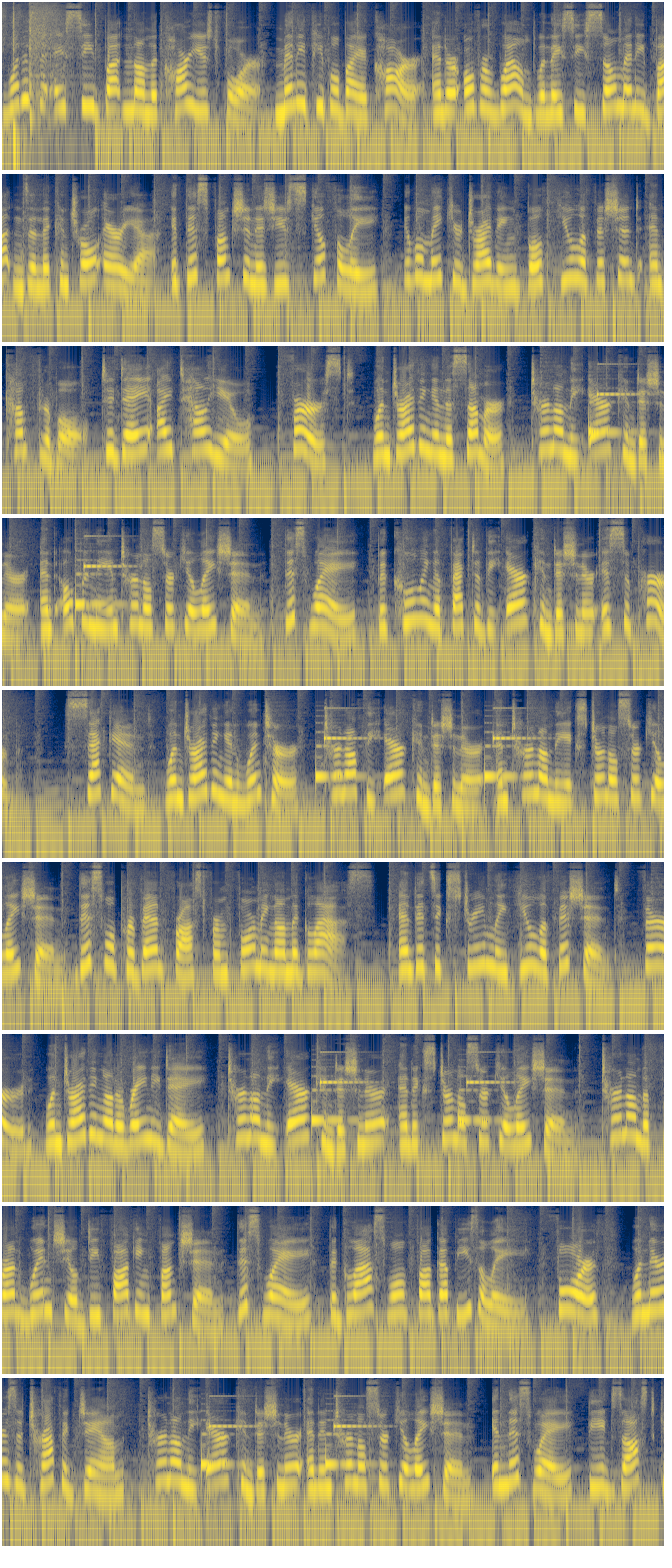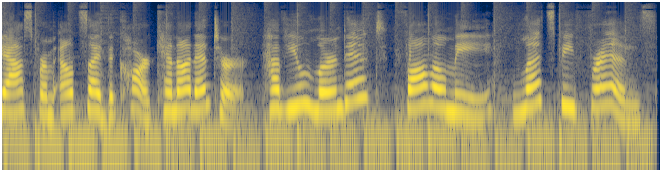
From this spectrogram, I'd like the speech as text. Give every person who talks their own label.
Speaker 1: What is the AC button on the car used for? Many people buy a car and are overwhelmed when they see so many buttons in the control area. If this function is used skillfully, it will make your driving both fuel efficient and comfortable. Today I tell you, First, when driving in the summer, turn on the air conditioner and open the internal circulation. This way, the cooling effect of the air conditioner is superb. Second, when driving in winter, turn off the air conditioner and turn on the external circulation. This will prevent frost from forming on the glass and it's extremely fuel efficient. Third, when driving on a rainy day, turn on the air conditioner and external circulation. Turn on the front windshield defogging function. This way, the glass won't fog up easily. Fourth, when there is a traffic jam, turn on the air conditioner and internal circulation. In this way, the exhaust gas from outside the car cannot enter. Have you learned it? Follow me. Let's be friends.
